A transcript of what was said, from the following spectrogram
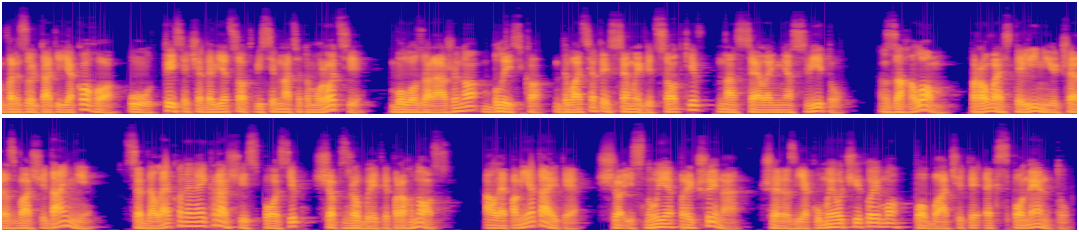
в результаті якого у 1918 році було заражено близько 27% населення світу. Загалом провести лінію через ваші дані це далеко не найкращий спосіб, щоб зробити прогноз. Але пам'ятайте, що існує причина, через яку ми очікуємо побачити експоненту.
